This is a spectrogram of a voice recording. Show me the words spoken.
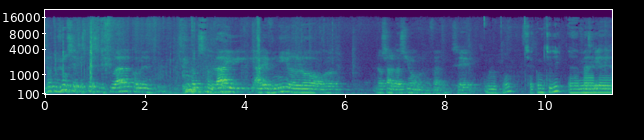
ils ont toujours cette espèce de choix comme, comme si là, il allait venir leur, euh, leur salvation. Enfin, c'est... Mhm. C'est comme tu dis. euh, mais les,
